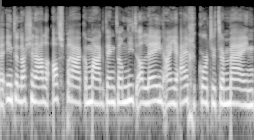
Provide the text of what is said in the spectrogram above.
eh, internationale afspraken maakt, denk dan niet alleen aan je eigen korte termijn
